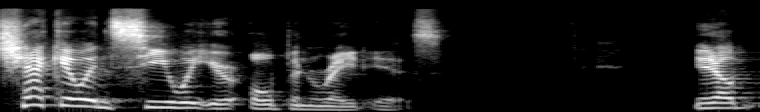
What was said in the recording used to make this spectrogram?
check out and see what your open rate is. You know,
